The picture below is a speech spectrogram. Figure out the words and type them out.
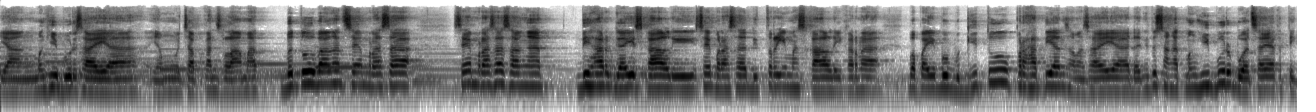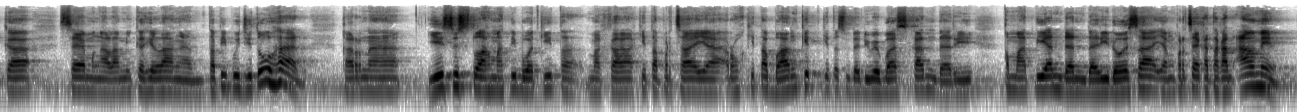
yang menghibur saya yang mengucapkan selamat. Betul banget saya merasa saya merasa sangat dihargai sekali saya merasa diterima sekali karena Bapak Ibu begitu perhatian sama saya dan itu sangat menghibur buat saya ketika saya mengalami kehilangan. Tapi puji Tuhan karena Yesus telah mati buat kita, maka kita percaya roh kita bangkit, kita sudah dibebaskan dari kematian dan dari dosa. Yang percaya katakan amin.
